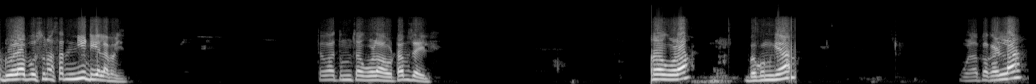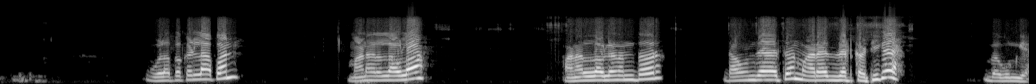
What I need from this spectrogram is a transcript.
डोळ्यापासून असा नीट गेला पाहिजे. तेव्हा तुमचा गोळा आउट ऑफ जाईल. गोळा. बघून घ्या. गोळा पकडला. गोळा पकडला आपण. मानाला लावला. मानाला लावल्यानंतर डाऊन जायचं मारायचं झटका. ठीक आहे? बघून घ्या.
